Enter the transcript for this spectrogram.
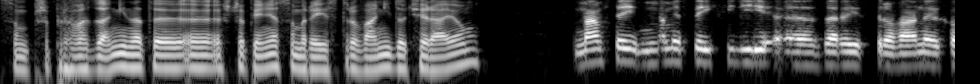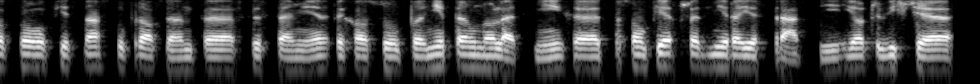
są przyprowadzani na te szczepienia, są rejestrowani, docierają? Mam w tej, mamy w tej chwili zarejestrowanych około 15% w systemie tych osób niepełnoletnich. To są pierwsze dni rejestracji i oczywiście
